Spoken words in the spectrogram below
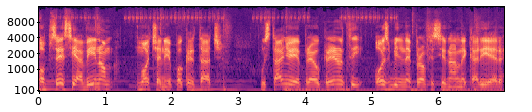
Obsesija vinom moćan je pokretač. U stanju je preokrenuti ozbiljne profesionalne karijere.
